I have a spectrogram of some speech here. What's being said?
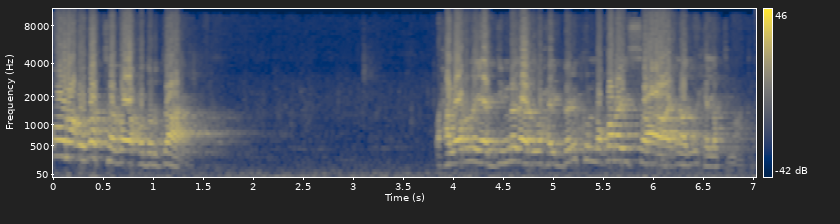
una uga tago cudurdaar. Waxaa la odhanayaa dimadaadu waxay beri ku noqonaysaa inaad wixii la timaado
